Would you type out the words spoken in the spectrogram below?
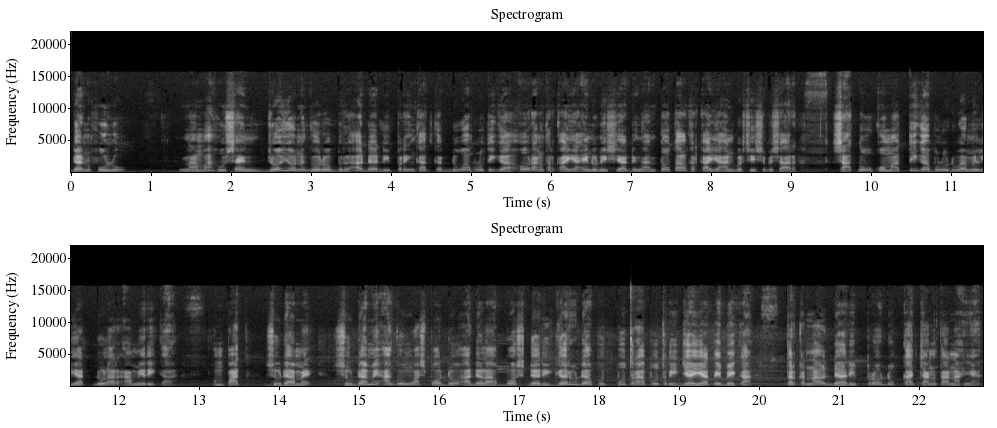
dan Fulo. Nama Hussein Joyonegoro berada di peringkat ke-23 orang terkaya Indonesia dengan total kekayaan bersih sebesar 1,32 miliar dolar Amerika. 4. Sudame Sudame Agung Waspodo adalah bos dari Garuda Putra Putri Jaya Tbk, terkenal dari produk kacang tanahnya.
